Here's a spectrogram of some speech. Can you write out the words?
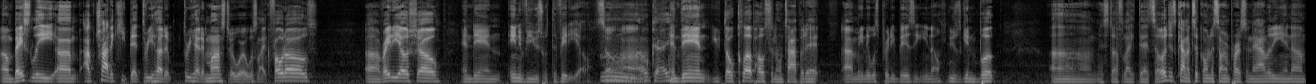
um, basically, um, I try to keep that three headed three headed monster where it was like photos, uh, radio show, and then interviews with the video. So Mm, um, okay. and then you throw club hosting on top of that. I mean, it was pretty busy. You know, we was getting booked um, and stuff like that. So it just kind of took on its own personality. And um,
